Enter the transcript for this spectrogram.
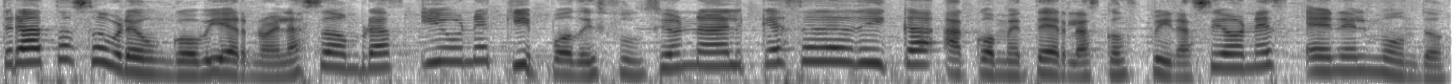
trata sobre un gobierno en las sombras y un equipo disfuncional que se dedica a cometer las conspiraciones en el mundo,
